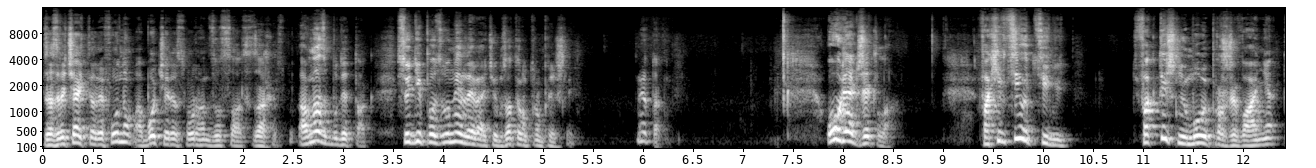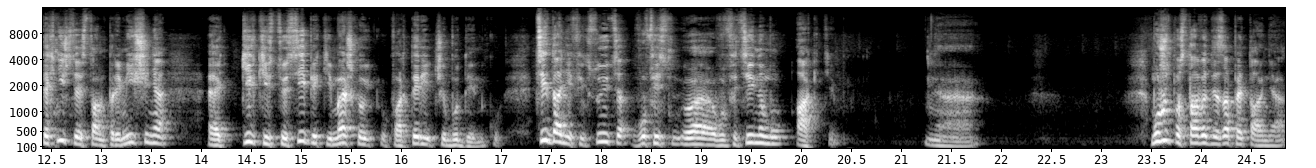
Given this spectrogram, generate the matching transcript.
Зазвичай телефоном або через орган захисту. А в нас буде так. Сьогодні подзвонили вечором, завтра утром прийшли. Не так. Огляд житла. Фахівці оцінюють фактичні умови проживання, технічний стан приміщення, е, кількість осіб, які мешкають у квартирі чи будинку. Ці дані фіксуються в, е, в офіційному акті. Можуть поставити запитання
